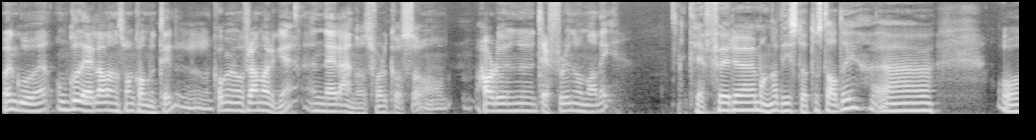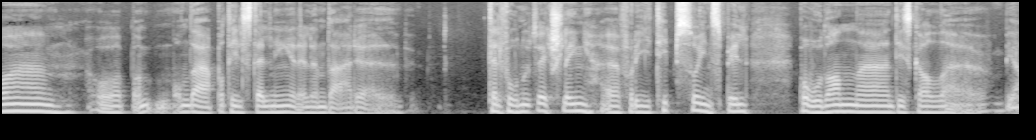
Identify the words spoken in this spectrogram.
Og en god, en god del av dem som har kommet til, kommer jo fra Norge. En del eiendomsfolk også. Har du, treffer du noen av de? Treffer eh, mange av de støtt og stadig. eh, Og, og om det er på tilstelninger eller om det er eh, telefonutveksling for å gi tips og innspill på hvordan de skal ja,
